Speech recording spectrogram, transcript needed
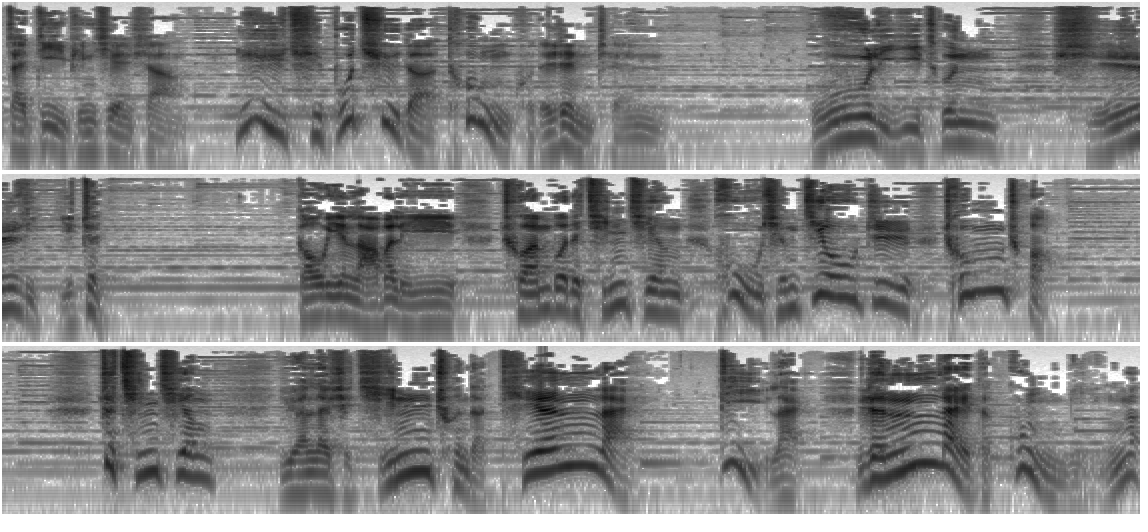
在地平线上欲去不去的痛苦的任尘，五里一村，十里一镇，高音喇叭里传播的秦腔互相交织冲撞，这秦腔。原来是秦川的天籁、地籁、人籁的共鸣啊！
